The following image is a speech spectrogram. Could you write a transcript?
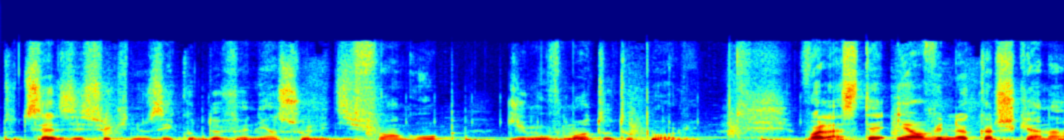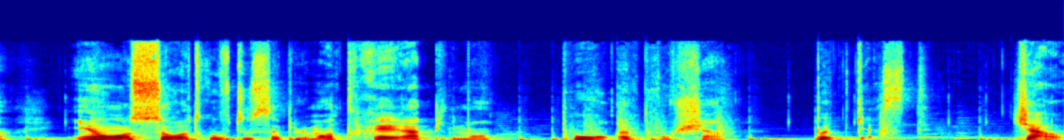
toutes celles et ceux qui nous écoutent de venir sur les différents groupes du mouvement Toutou pour lui. Voilà, c'était Erwin le coach canin et on se retrouve tout simplement très rapidement pour un prochain podcast. Ciao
